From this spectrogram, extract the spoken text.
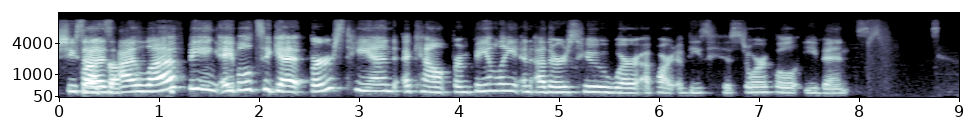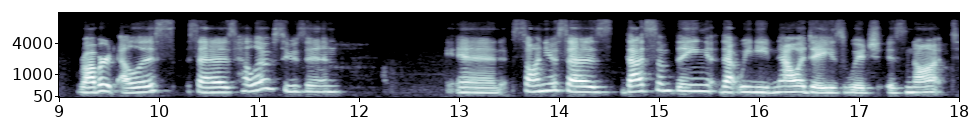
She says, I love being able to get firsthand account from family and others who were a part of these historical events. Robert Ellis says, hello, Susan. And Sonia says, that's something that we need nowadays, which is not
